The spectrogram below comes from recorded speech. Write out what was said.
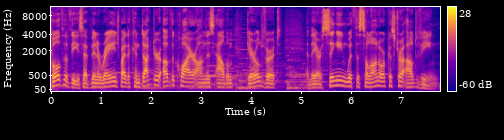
Both of these have been arranged by the conductor of the choir on this album, Gerald Wirth, and they are singing with the Salon Orchestra Alt Wien.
